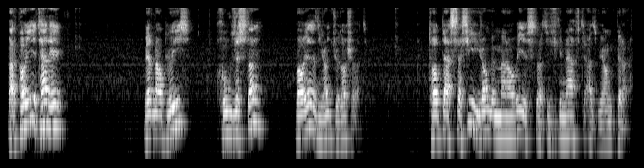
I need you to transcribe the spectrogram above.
بر پایه طرح برنارد لوئیس خوزستان باید از ایران جدا شود تا دسترسی ایران به منابع استراتژیک نفت از میان برود.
